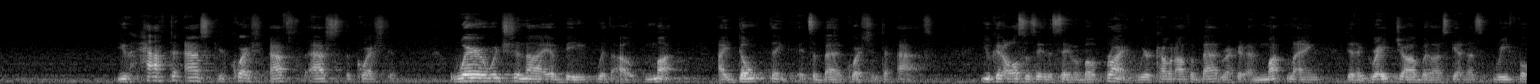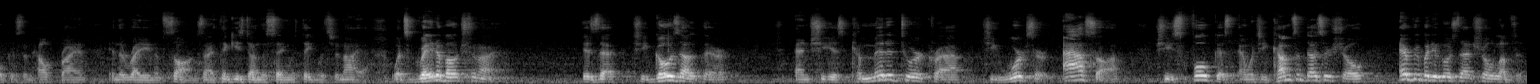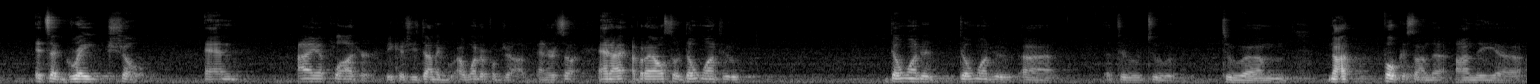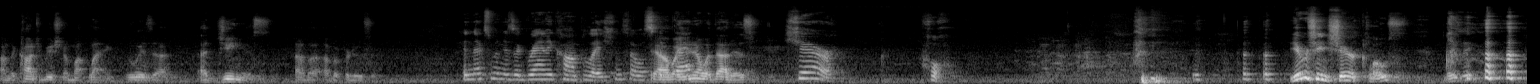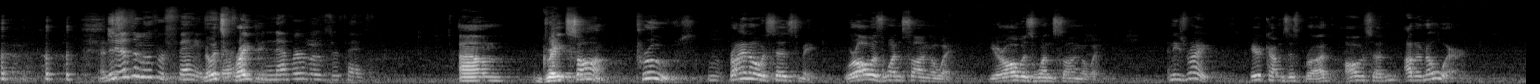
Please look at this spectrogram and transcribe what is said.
You have to ask your question. Ask, ask the question: Where would Shania be without Mutt? I don't think it's a bad question to ask. You could also say the same about Bryan. We were coming off a bad record, and Mutt Lange did a great job with us getting us refocused and helped Bryan in the writing of songs. And I think he's done the same thing with Shania. What's great about Shania is that she goes out there and she is committed to her craft. She works her ass off. She's focused, and when she comes and does her show, everybody who goes to that show loves it. It's a great show, and I applaud her because she's done a, a wonderful job. And her so, and I, but I also don't want to, don't want to, don't want to, uh, to to to um, not focus on the on the uh, on the contribution of Mutt Lange, who is a, a genius of a, of a producer. The next one is a Grammy compilation, so we'll skip Yeah, well, that. you know what that is. Cher. Oh. you ever seen Cher close lately? And She it's- doesn't move her face. No, it's frightening. She never moves her face. um, great song. Proves. Bryan always says to me, "We're always one song away. You're always one song away," and he's right. Here comes this broad, all of a sudden, out of nowhere.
